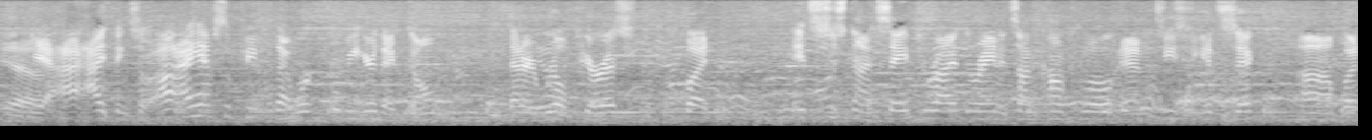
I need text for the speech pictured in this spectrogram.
Yeah. Yeah, I, I think so. I, I have some people that work for me here that don't, that are real purists, but it's just not safe to ride in the rain. It's uncomfortable and it's easy to get sick. Uh, but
